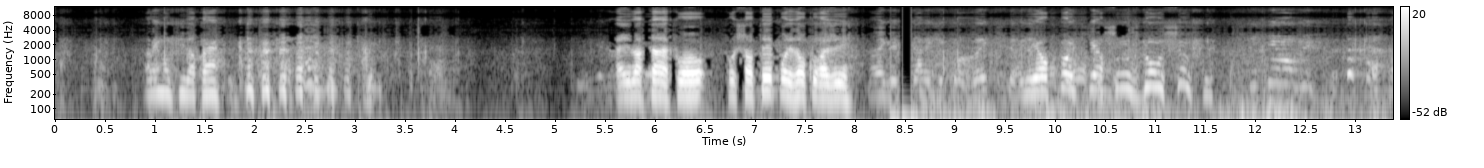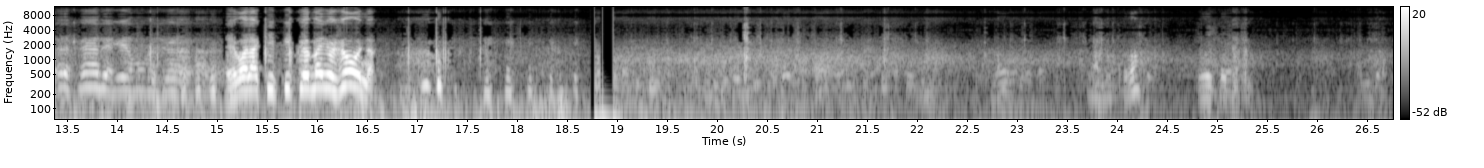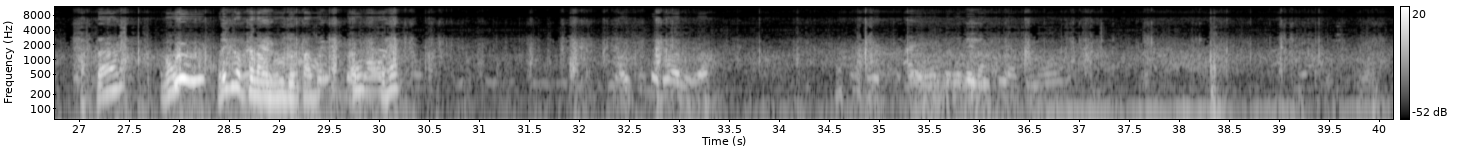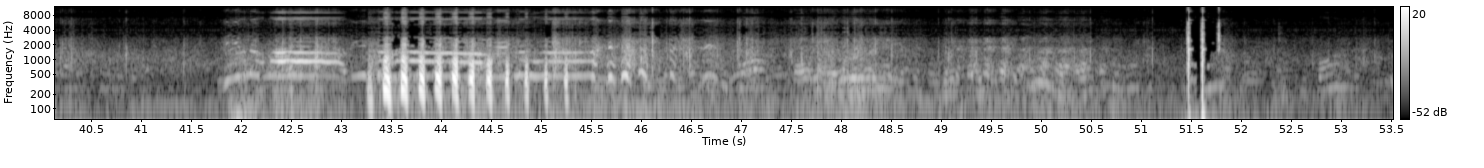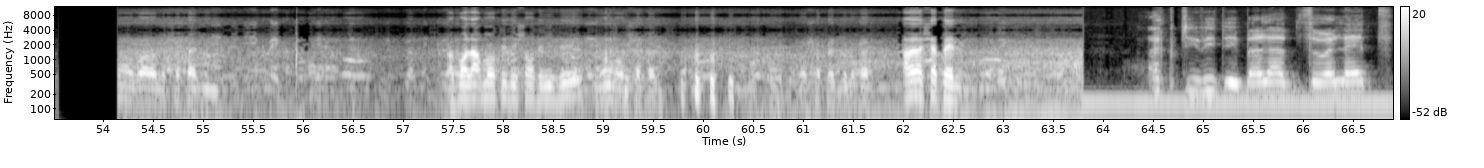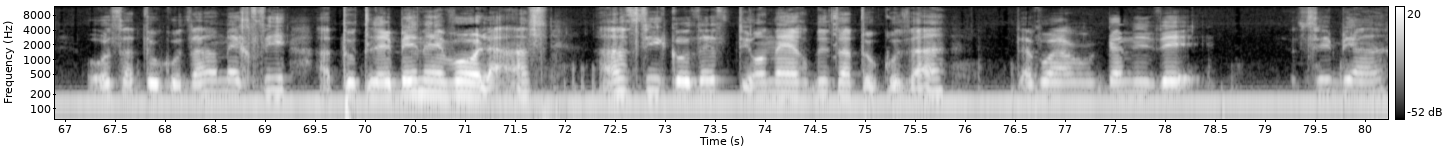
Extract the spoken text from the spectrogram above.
Allez, mon petit lapin. Allez Martin, faut, faut chanter pour les encourager. Léopold qui a son second souffle. Et voilà qui pique le maillot jaune Ça va Oui, toi. Martin bon Vous voulez que prenne avec vous de pardon Oh, c'est bon Vive le roi Vive le roi Chapelle. Avant la remontée des Champs-Élysées. Non, la chapelle. la chapelle de Lorette. À la chapelle. Activité balade toilette au Cousin. Merci à toutes les bénévoles ainsi- qu'aux gestionnaires du Cousin d'avoir organisé si bien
